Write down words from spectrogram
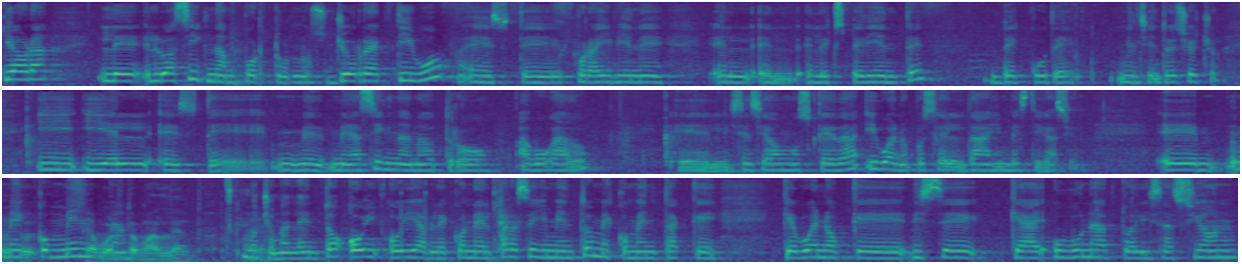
y ahora le, lo asignan por turnos. Yo reactivo, este, por ahí viene el, el, el expediente de QD 1118 y, y él este, me, me, asignan a otro abogado, el licenciado Mosqueda, y bueno, pues él da investigación. Eh, me comenta, se ha vuelto más lento. Mucho más lento. Hoy, hoy hablé con él para seguimiento, me comenta que, que bueno, que dice que hay, hubo una actualización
